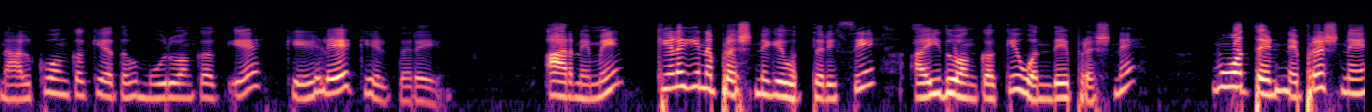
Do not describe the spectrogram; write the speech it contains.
ನಾಲ್ಕು ಅಂಕಕ್ಕೆ ಅಥವಾ ಮೂರು ಅಂಕಕ್ಕೆ ಕೇಳೇ ಕೇಳ್ತಾರೆ. ಆರನೇ ಮೇನ್ ಕೆಳಗಿನ ಪ್ರಶ್ನೆಗೆ ಉತ್ತರಿಸಿ. ಐದು ಅಂಕಕ್ಕೆ ಒಂದೇ ಪ್ರಶ್ನೆ. ಮೂವತ್ತೆಂಟನೇ ಪ್ರಶ್ನೆ,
